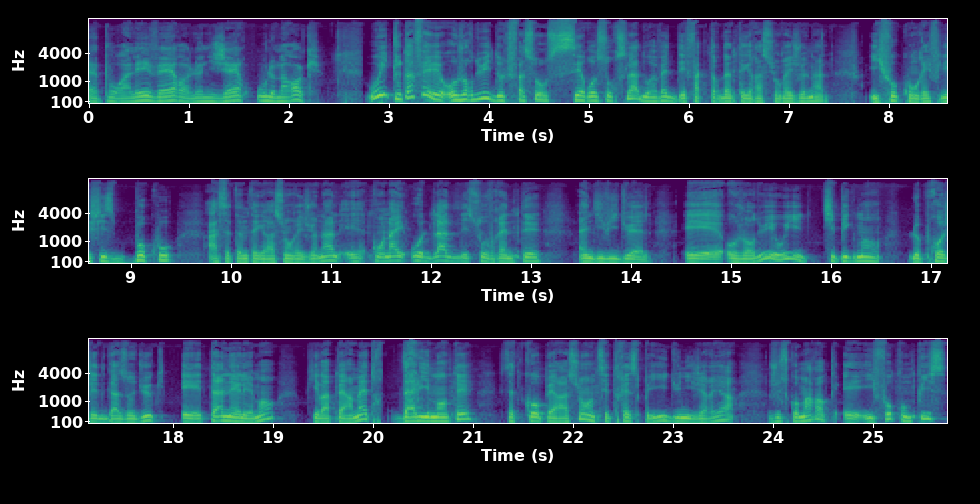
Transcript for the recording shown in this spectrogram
euh, pour aller vers le Niger ou le Maroc. Oui, tout à fait. Aujourd'hui, de toute façon, ces ressources-là doivent être des facteurs d'intégration régionale. Il faut qu'on réfléchisse beaucoup à cette intégration régionale et qu'on aille au-delà des souverainetés individuelles. Et aujourd'hui, oui, typiquement, le projet de gazoduc est un élément qui va permettre d'alimenter cette coopération entre ces 13 pays du Nigeria jusqu'au Maroc. Et il faut qu'on puisse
